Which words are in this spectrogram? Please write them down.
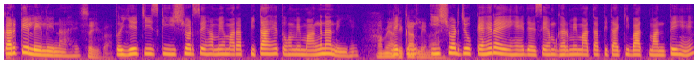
करके ले लेना है। सही बात तो ये चीज़ कि ईश्वर से हमें हमारा पिता है तो हमें मांगना नहीं है। हमें लेकिन लेना ईश्वर जो कह रहे हैं जैसे हम घर में माता पिता की बात मानते हैं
